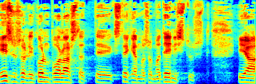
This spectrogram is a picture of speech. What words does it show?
Jeesus oli kolm pool aastat, eks, tegemas oma teenistust. ja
